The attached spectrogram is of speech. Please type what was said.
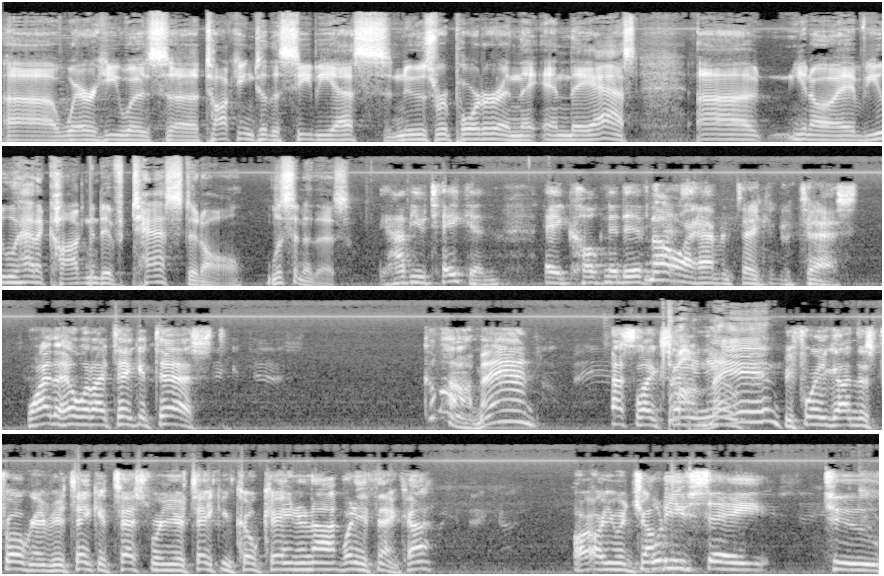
uh, where he was uh, talking to the CBS news reporter, and they and they asked, uh, you know, have you had a cognitive test at all? Listen to this. Have you taken a cognitive No, test? I haven't taken a test. Why the hell would I take a test? Come on, man. That's like Come on, saying, you man. before you got in this program, if you take a test where you're taking cocaine or not, what do you think, huh? Are, are you a junkie? What do you say to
